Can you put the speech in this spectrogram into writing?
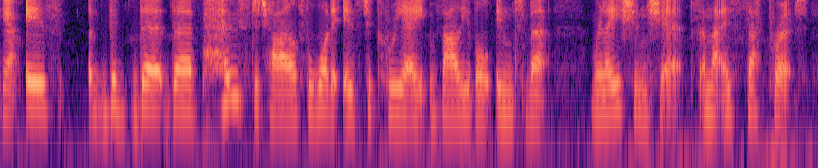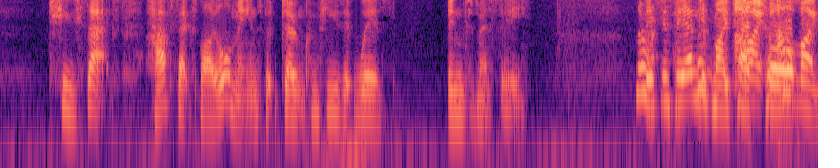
Yeah. is the the the poster child for what it is to create valuable intimate relationships and that is separate to sex have sex by all means but don't confuse it with intimacy Laura, This is the I end of my TED I- talk. Oh my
